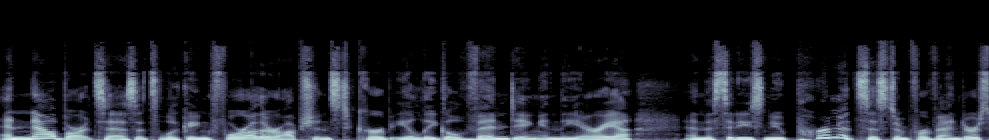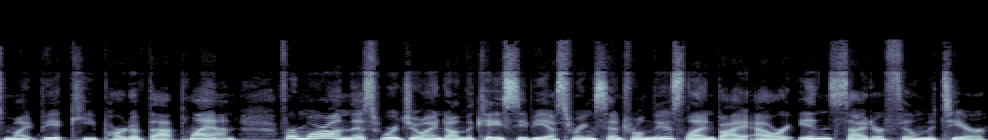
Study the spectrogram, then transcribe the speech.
And now BART says it's looking for other options to curb illegal vending in the area. And the city's new permit system for vendors might be a key part of that plan. For more on this, we're joined on the KCBS Ring Central Newsline by our insider Phil Matier.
